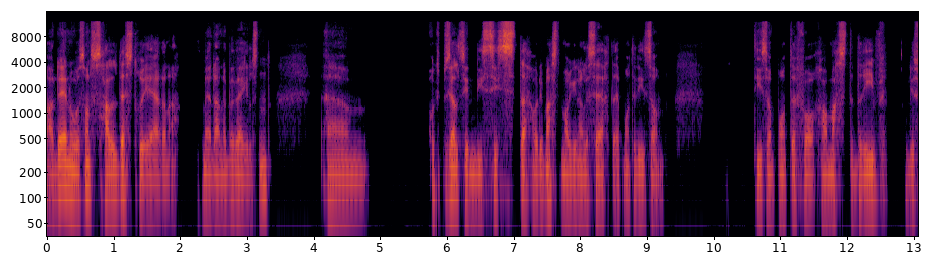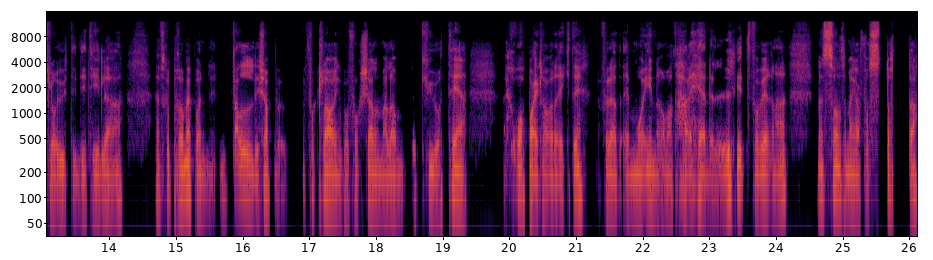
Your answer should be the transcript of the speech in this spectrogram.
Ja, det er noe sånn selvdestruerende med denne bevegelsen. Um, og spesielt siden de siste og de mest marginaliserte er på en måte de som de som på en måte får, har mest driv. De slår ut i de tidligere. Jeg skal prøve meg på en veldig kjapp forklaring på forskjellen mellom Q og T. Jeg håper jeg klarer det riktig, for jeg må innrømme at her er det litt forvirrende. Men sånn som jeg har forstått det,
